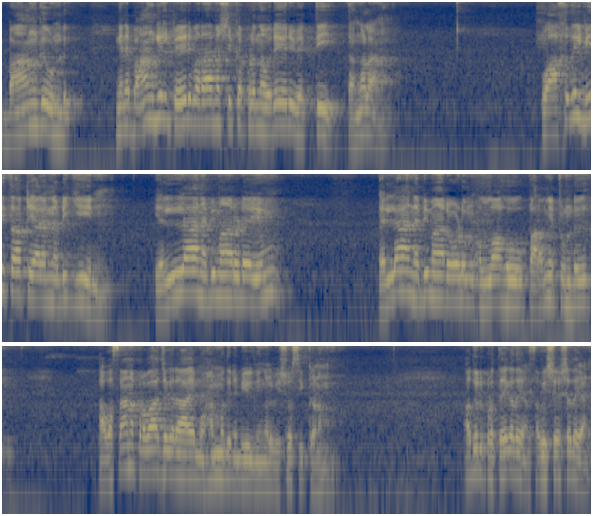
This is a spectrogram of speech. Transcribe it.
ബാങ്ക് ഉണ്ട്. ഇങ്ങനെ ബാങ്കിൽ പേര് പരാമർശിക്കപ്പെടുന്ന ഒരേ ഒരു വ്യക്തി തങ്ങളാണ്. വാഹദിൽ മീസാക്കിയാലൻ നബിഗീൻ എല്ലാ നബിമാരുടെയും എല്ലാ നബിമാരോടും അള്ളാഹു പറഞ്ഞിട്ടുണ്ട് അവസാന പ്രവാചകരായ മുഹമ്മദ് നബിയിൽ നിങ്ങൾ വിശ്വസിക്കണം. അതൊരു പ്രത്യേകതയാണ് സവിശേഷതയാണ്.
